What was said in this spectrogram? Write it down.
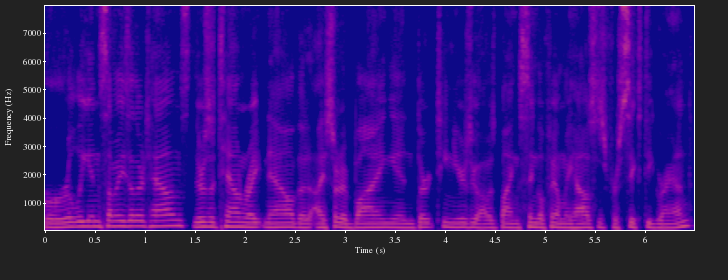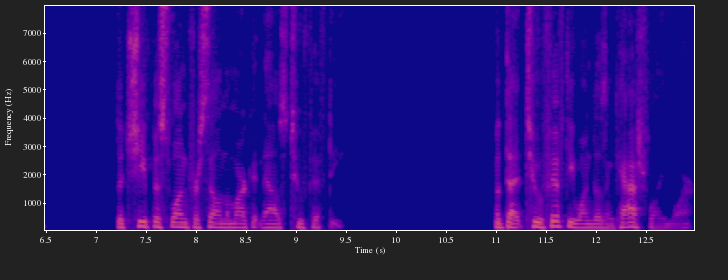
early in some of these other towns. There's a town right now that I started buying in 13 years ago. I was buying single family houses for 60 grand. The cheapest one for sale in the market now is 250. But that 250 one doesn't cash flow anymore.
